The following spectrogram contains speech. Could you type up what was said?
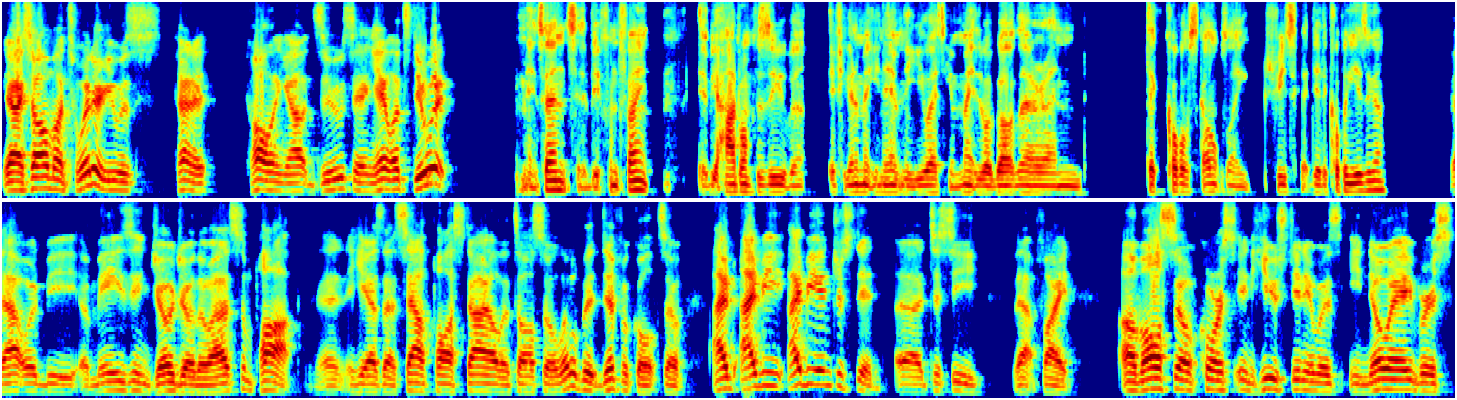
Yeah, I saw him on Twitter. He was kind of calling out Xu, saying, "Hey, let's do it." Makes sense. It'd be a fun fight. It'd be a hard one for Xu, but if you're going to make your name in the US, you might as well go out there and take a couple of scalps like Streets did a couple years ago? That would be amazing. JoJo though has some pop, and he has that southpaw style that's also a little bit difficult. So I'd I'd be I'd be interested uh, to see that fight. Um, also, of course, in Houston, it was Inoue versus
